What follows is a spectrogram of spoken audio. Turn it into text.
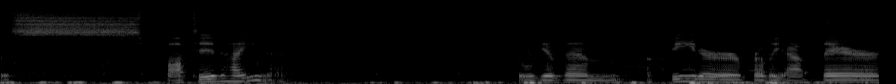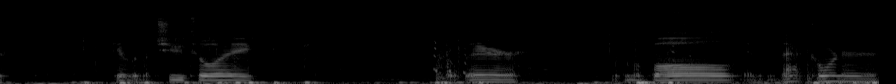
the spotted hyena. So we'll give them a feeder, probably out there. Give them a chew toy. Go there. Give them a ball in that corner.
